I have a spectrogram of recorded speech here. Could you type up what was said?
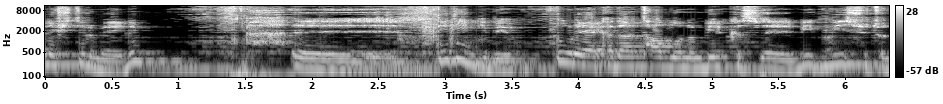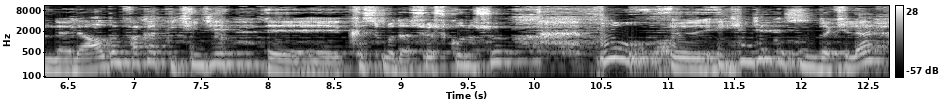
yerleştirmeyelim. Ee, dediğim gibi buraya kadar tablonun bir kısmı bir, bir sütununu ele aldım fakat ikinci e, kısmı da söz konusu. Bu e, ikinci kısımdakiler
